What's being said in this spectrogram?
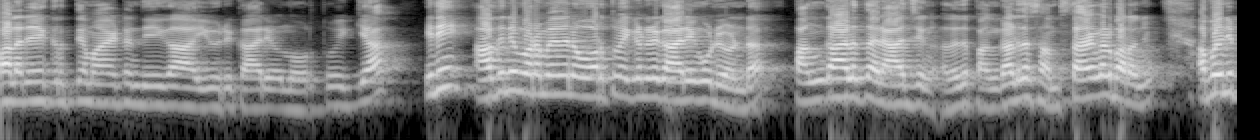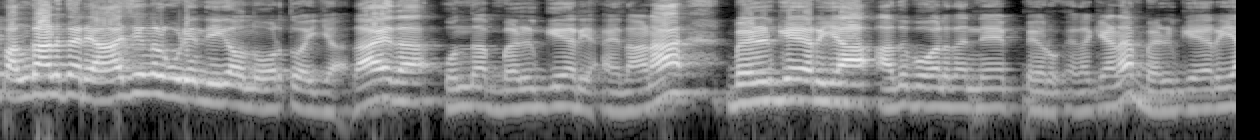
വളരെ കൃത്യമായിട്ട് എന്ത് ചെയ്യുക? ഈ ഒരു കാര്യം ഒന്ന് ഓർത്തു വയ്ക്കുക. ഇനി അതിന് പുറമെ തന്നെ ഓർത്തു വയ്ക്കേണ്ട ഒരു കാര്യം കൂടിയുണ്ട്. പങ്കാളിത്ത രാജ്യങ്ങൾ അതായത് പങ്കാളിത്ത സംസ്ഥാനങ്ങൾ പറഞ്ഞു. അപ്പൊ ഇനി പങ്കാളിത്ത രാജ്യങ്ങൾ കൂടി എന്ത് ചെയ്യുക? ഒന്ന് ഓർത്തു വയ്ക്കുക. അതായത് ഒന്ന് ബൾഗേറിയ ഏതാണ്? ബൾഗേറിയ അതുപോലെ തന്നെ പെറു. ഏതൊക്കെയാണ്? Bulgaria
